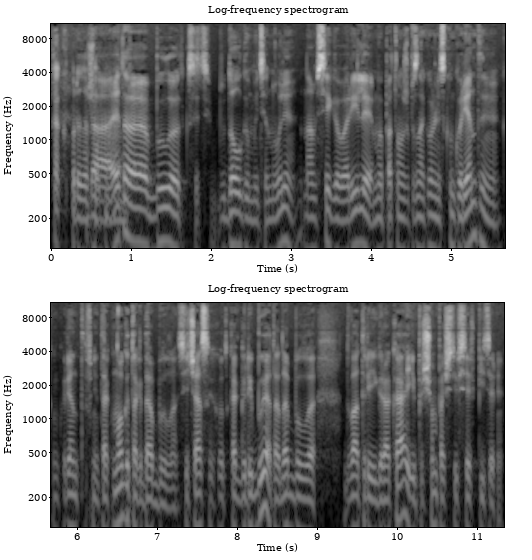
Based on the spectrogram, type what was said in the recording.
Как произошло? Да, это было, кстати, долго мы тянули. Нам все говорили, мы потом уже познакомились с конкурентами. Конкурентов не так много тогда было. Сейчас их вот как грибы, а тогда было 2-3 игрока, и причем почти все в Питере.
